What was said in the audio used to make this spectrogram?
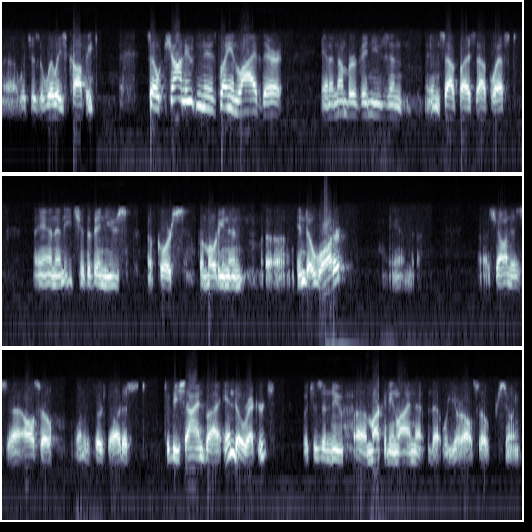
uh, which is a Willie's coffee. So Sean Newton is playing live there in a number of venues in, in South by Southwest, and in each of the venues, of course, promoting in uh, Endo Water. And uh, Sean is uh, also one of the first artists to be signed by Endo Records, which is a new uh, marketing line that, that we are also pursuing.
